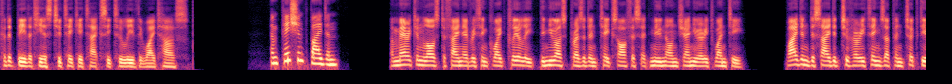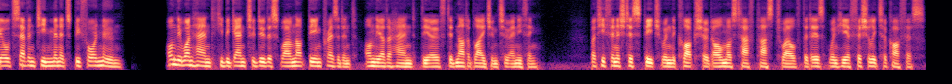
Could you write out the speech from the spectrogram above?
Could it be that he has to take a taxi to leave the White House? Impatient Biden. American laws define everything quite clearly. The new US president takes office at noon on January 20. Biden decided to hurry things up and took the oath 17 minutes before noon. On the one hand, he began to do this while not being president, on the other hand, the oath did not oblige him to anything. But he finished his speech when the clock showed almost half past 12, that is, when he officially took office.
